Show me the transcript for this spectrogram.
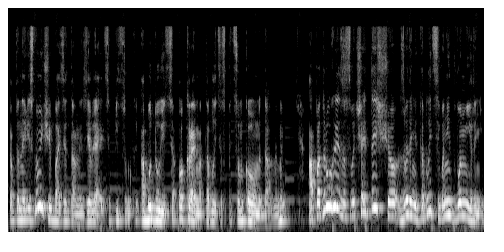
тобто не в існуючій базі даних з'являються підсумки, а будується окрема таблиця з підсумковими даними. А по-друге, зазвичай те, що зведені таблиці вони двомірні.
